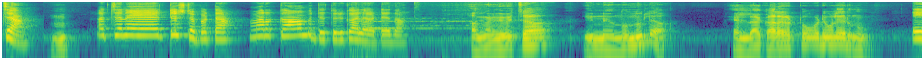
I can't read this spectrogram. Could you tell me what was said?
അച്ഛാ? അച്ഛനെ ഏറ്റവും ഇഷ്ടപ്പെട്ട മറക്കാൻ പറ്റാത്തൊരു കാലഘട്ടം ഏതാ? അങ്ങനെ ചോദിച്ചാ ഇന്നൊന്നുമില്ല എല്ലാ കാലഘട്ടവും അടിപൊളിയായിരുന്നു. ഏ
